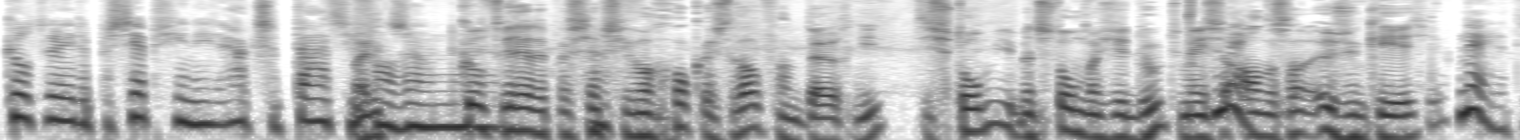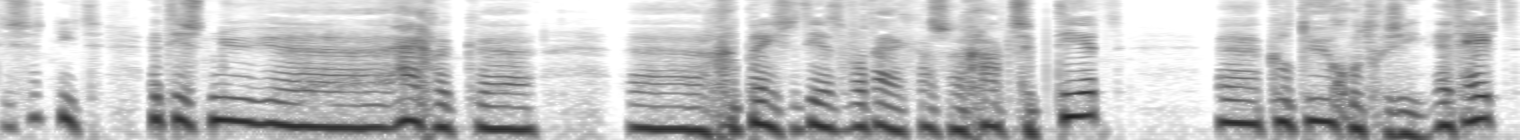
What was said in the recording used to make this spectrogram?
culturele perceptie en in de acceptatie Maar van zo'n... culturele perceptie van gokken is er ook van deugd niet. Het is stom, je bent stom als je het doet. Tenminste, Nee. anders dan eens een keertje. Nee, dat is het niet. Het is nu eigenlijk gepresenteerd, wordt eigenlijk als een geaccepteerd eh, cultuurgoed gezien. Het heeft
